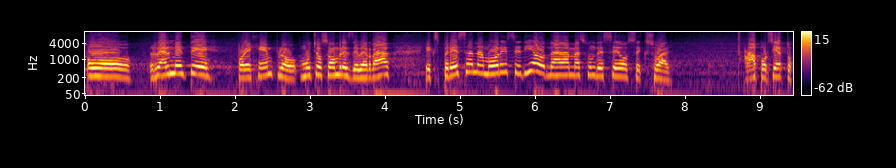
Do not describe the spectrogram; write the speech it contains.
o realmente, por ejemplo, muchos hombres de verdad expresan amor ese día o nada más un deseo sexual. Ah, por cierto,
